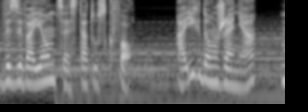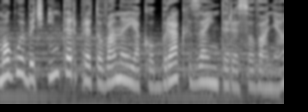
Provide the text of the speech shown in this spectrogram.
wyzywające status quo, a ich dążenia mogły być interpretowane jako brak zainteresowania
